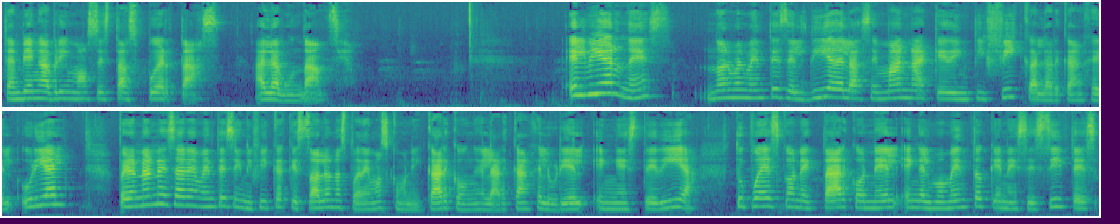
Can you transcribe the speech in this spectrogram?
también abrimos estas puertas a la abundancia. El viernes Normalmente es el día de la semana que identifica al arcángel Uriel, pero no necesariamente significa que solo nos podemos comunicar con el arcángel Uriel en este día. Tú puedes conectar con él en el momento que necesites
